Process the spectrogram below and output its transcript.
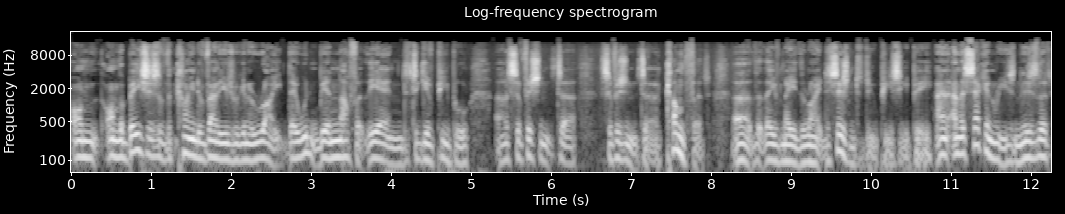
on on the basis of the kind of values we're going to write, there wouldn't be enough at the end to give people uh, sufficient uh, sufficient uh, comfort uh, that they've made the right decision to do PCP. And, and the second reason is that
